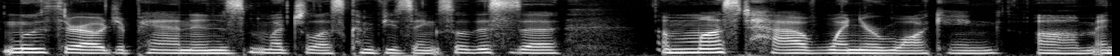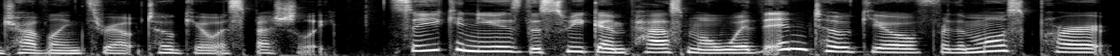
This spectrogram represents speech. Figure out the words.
move throughout Japan and is much less confusing. So this is a, a must-have when you're walking um, and traveling throughout Tokyo, especially. So you can use the Suica and Pasmo within Tokyo for the most part,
